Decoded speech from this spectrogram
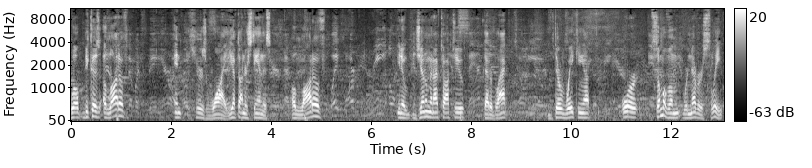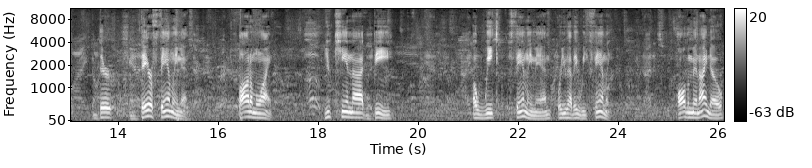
well because a lot of So much for being here. and here's why. You have to understand this. A lot of Blake Clark reopened you know gentlemen i've talked to that are black they're waking up or some of them were never asleep they're they are family men. Bottom line you cannot be a weak family man or you have a weak family. All the men i know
